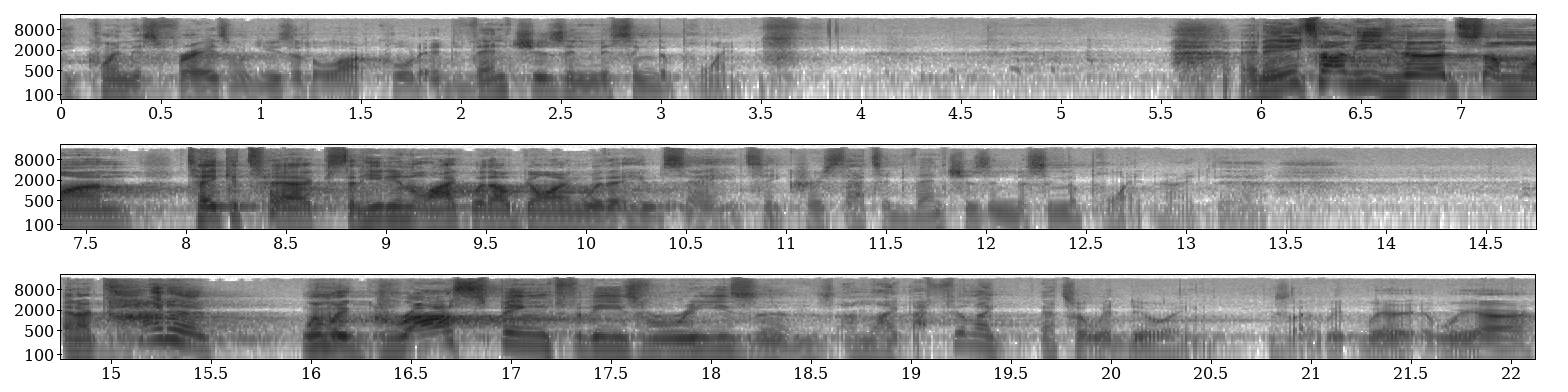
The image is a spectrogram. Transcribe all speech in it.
he coined this phrase and would use it a lot called adventures in missing the point. and anytime he heard someone take a text and he didn't like were going with it, he would say, he'd say, Chris, that's adventures in missing the point right there. And I kind of, when we're grasping for these reasons, I'm like, I feel like that's what we're doing. It's like we're, we are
